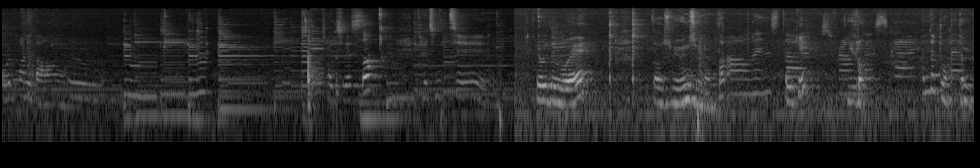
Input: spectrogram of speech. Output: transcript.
오랜만이다. 잘 지냈어? 잘 지냈지. 여기 뭐해? 나 요즘 여행 중이란다 어디? 유럽. 한 달 동안 갔다 올게.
